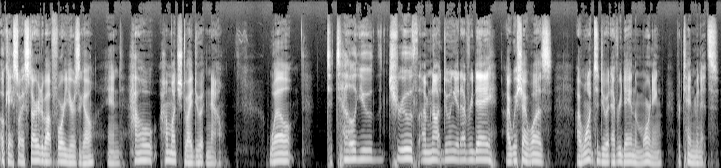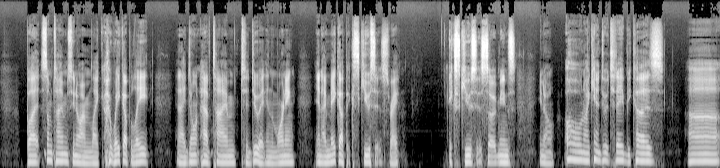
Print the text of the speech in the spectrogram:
Okay, so I started about four years ago, and how how much do I do it now? Well, to tell you the truth, I'm not doing it every day. I wish I was. I want to do it every day in the morning for 10 minutes. But sometimes, you know, I'm like, I wake up late and I don't have time to do it in the morning and I make up excuses, right? Excuses. So it means, you know, oh, no, I can't do it today because, uh,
